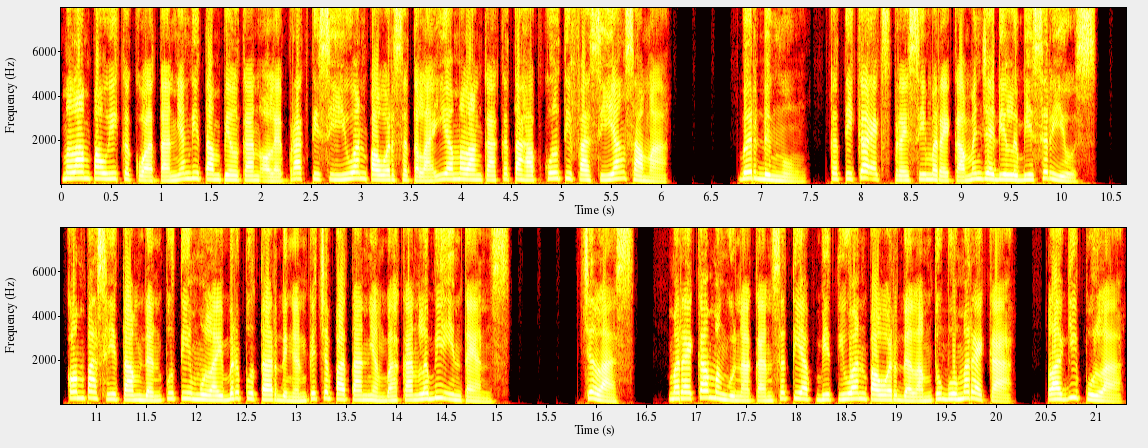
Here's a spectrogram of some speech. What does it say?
melampaui kekuatan yang ditampilkan oleh praktisi Yuan Power setelah ia melangkah ke tahap kultivasi yang sama. Berdengung, ketika ekspresi mereka menjadi lebih serius. Kompas hitam dan putih mulai berputar dengan kecepatan yang bahkan lebih intens. Jelas, mereka menggunakan setiap bit Yuan Power dalam tubuh mereka. Lagi pula,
